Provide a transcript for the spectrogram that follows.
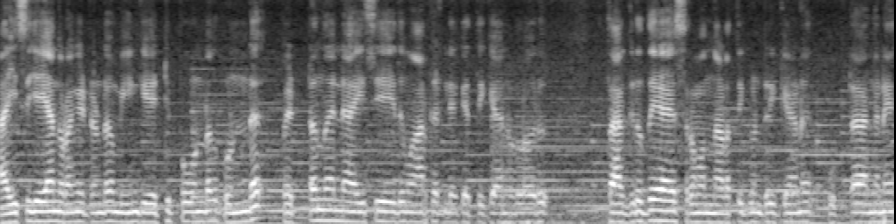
ഐസ് ചെയ്യാൻ തുടങ്ങിയിട്ടുണ്ട്. മീൻ കയറ്റിപ്പോകേണ്ടത് കൊണ്ട് പെട്ടെന്ന് തന്നെ ഐസ് ചെയ്ത് മാർക്കറ്റിലേക്ക് എത്തിക്കാനുള്ള ഒരു തകൃതയായ ശ്രമം നടത്തിക്കൊണ്ടിരിക്കുകയാണ്. കുട്ട അങ്ങനെ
